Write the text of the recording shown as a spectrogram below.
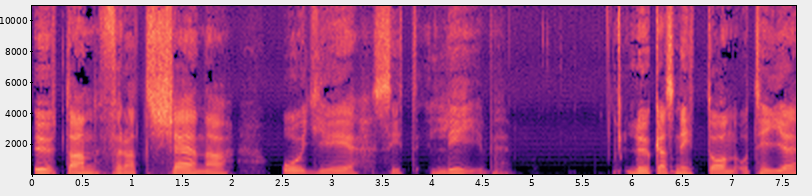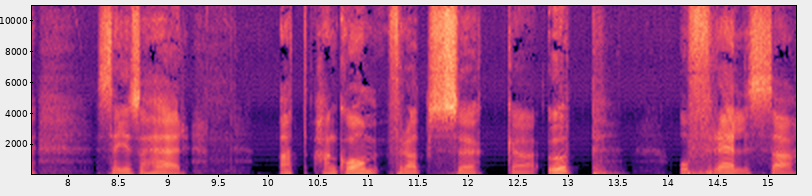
utan för att tjäna och ge sitt liv. Lukas 19 och 10 säger så här att han kom för att söka upp och frälsa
